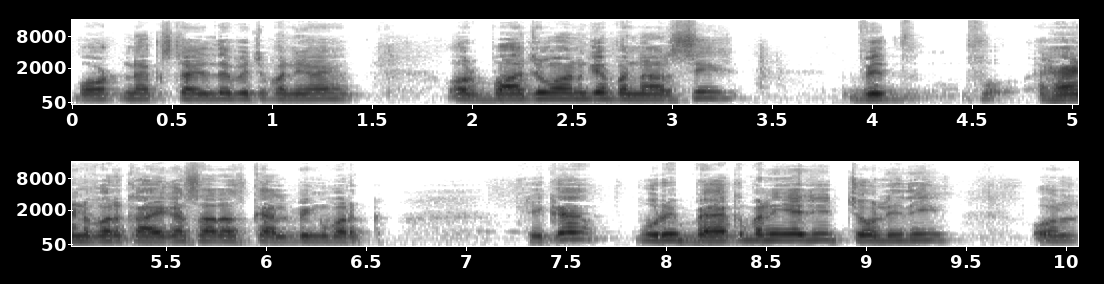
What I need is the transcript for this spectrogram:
ਬੋਟ ਨੈਕ ਸਟਾਈਲ ਦੇ ਵਿੱਚ ਬਣਿਆ ਹੋਇਆ। ਔਰ ਬਾਜੂ ਆਣਗੇ ਬਨਾਰਸੀ ਵਿਦ ਹੈਂਡ ਵਰਕ ਆਏਗਾ ਸਾਰਾ ਸਕੈਲਪਿੰਗ ਵਰਕ ਠੀਕ ਹੈ? ਪੂਰੀ ਬੈਕ ਬਣੀ ਹੈ ਜੀ, ਚੋਲੀ ਦੀ। ਔਰ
